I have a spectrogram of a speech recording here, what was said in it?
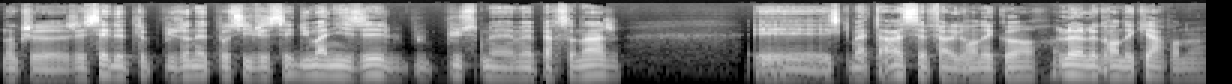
donc, je- j'essaie d'être le plus honnête possible. J'essaie d'humaniser le plus mes, mes personnages. Et, et ce qui m'intéresse, c'est faire le grand décor, le, le grand écart, pardon.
